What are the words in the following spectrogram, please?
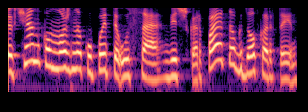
Шевченком можна купити усе від шкарпеток до картин.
